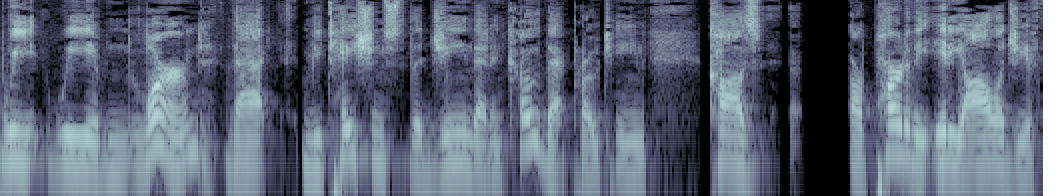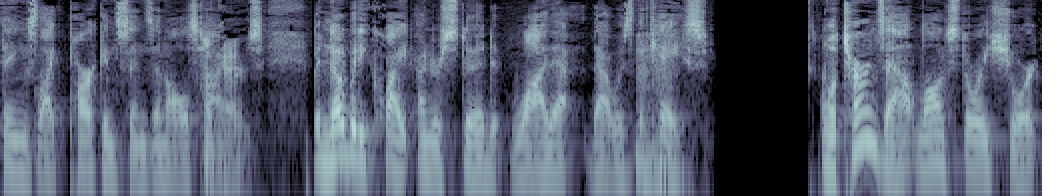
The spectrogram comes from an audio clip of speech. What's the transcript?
we we have learned that mutations to the gene that encode that protein cause are part of the etiology of things like Parkinson's and Alzheimer's, but nobody quite understood why that that was the Mhm. case. Well, it turns out, long story short,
